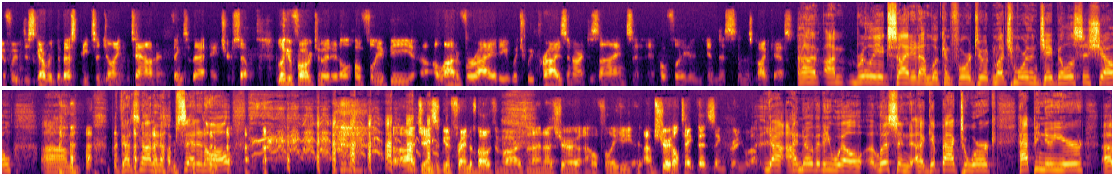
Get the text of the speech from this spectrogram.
if we've discovered the best pizza joint in town and things of that nature. So, looking forward to it. It'll hopefully be a- lot of variety, which we prize in our designs, and, and hopefully in, in this in this podcast. Uh, I'm really excited. I'm looking forward to it much more than Jay Billis's show. Um, but that's not an upset at all. uh, Jay's a good friend of both of ours, and I'm not sure. Hopefully, he. I'm sure he'll take that zing pretty well. Yeah, I know that he will. Uh, listen, uh, get back to work. Happy New Year. Uh,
